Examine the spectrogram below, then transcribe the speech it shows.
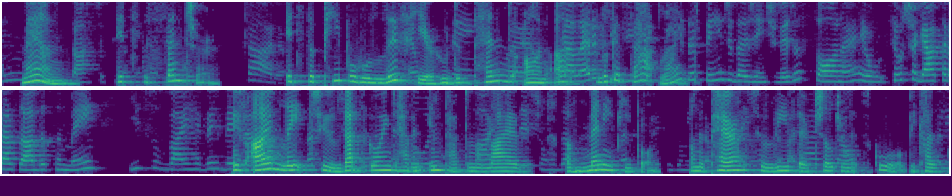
um man, start, assim, na it's the center. It's the people who live here who depend on us. Look at that, right? Depende da gente. Veja só, né? Se eu chegar atrasada também, isso vai reverberar. If I'm late too, that's going to have an impact on the lives of many people, on the parents who leave their children at school because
